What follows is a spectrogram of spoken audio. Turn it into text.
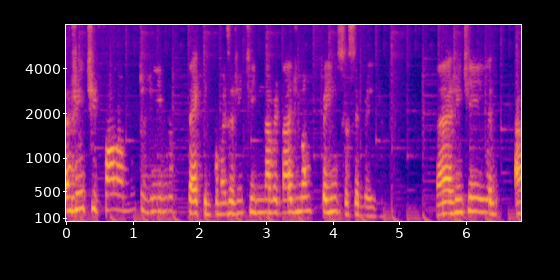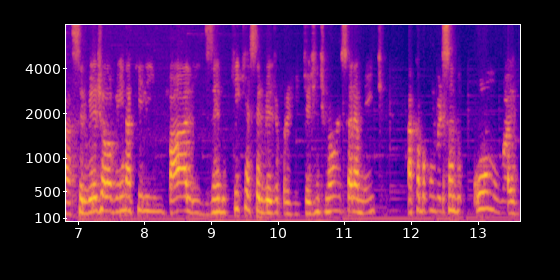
A gente fala muito de livro técnico, mas a gente, na verdade, não pensa cerveja. Né? A gente. A cerveja ela vem naquele embale dizendo o que, que é cerveja pra gente. A gente não necessariamente acaba conversando como vai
